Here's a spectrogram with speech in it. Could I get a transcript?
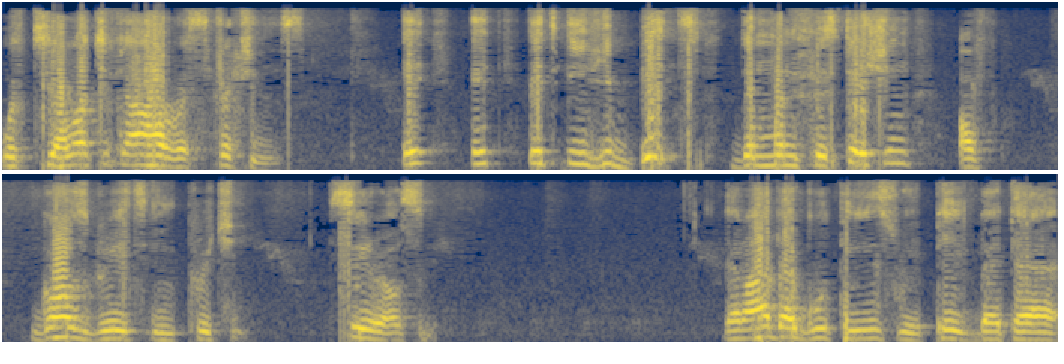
with theological restrictions. It, it, it inhibits the manifestation of God's grace in preaching. Seriously. There are other good things we pick, but uh,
